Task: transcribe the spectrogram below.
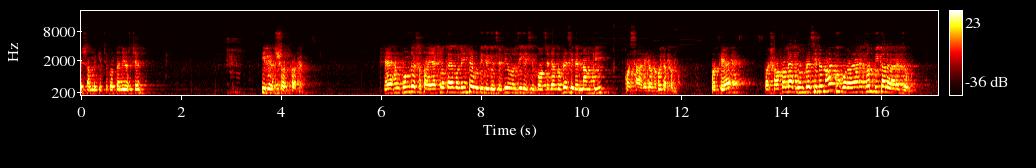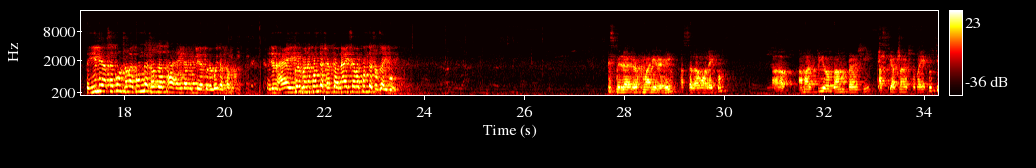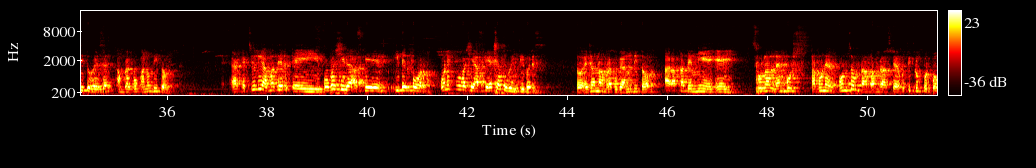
আপনাদের সামনে কিছু কথা নিয়ে আসছেন। ইলিয়াস সরকার। সে এখন কোন দেশ? তাই এক লোকে ইন্টারভিউ দিতে কছে যে প্রেসিডেন্ট নাম কি? কয় স্যার, এটা না। ওকে সকালে একজন প্রেসিডেন্ট হয়, দুপুরে হয় আরেকজন, বিকালে আরেকজন। তো ইলিয়াসে কোন সময় কোন দেশ থাকে, এটা আমি ক্লিয়ার করে না। এই জন্য হ্যাঁ ই না কোন দেশ, একটা আবার কোন দেশ যাইব। বিসমিল্লাহ রহমান রহিম আসসালামু আলাইকুম আমার প্রিয় গ্রামবাসী আজকে আপনারা সবাই একত্রিত হয়েছেন, আমরা খুব আনন্দিত। অ্যাকচুয়ালি আমাদের এই প্রবাসীরা আজকে ঈদের পর অনেক প্রবাসী আজকে একসাথে হইতে পেরেছে। তো এজন্য আমরা খুবই আনন্দিত। আর আপনাদের নিয়ে এই সোলার ল্যাম্পোস্ট স্থাপনের পঞ্চম ধাপ আমরা আজকে অতিক্রম করব।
